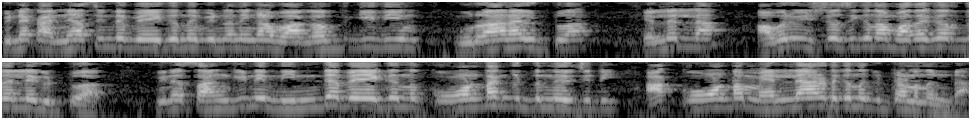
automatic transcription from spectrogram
പിന്നെ കന്യാസിന്റെ ബാഗിൽ നിന്ന് പിന്നെ നിങ്ങൾ ഭഗവത്ഗീതയും ഖുറാന കിട്ടുക അല്ലല്ല അവർ വിശ്വസിക്കുന്ന മതകൃതല്ലേ കിട്ടുക? പിന്നെ സംഗിണി നിന്റെ നിന്ന് കോണ്ടം കിട്ടുന്ന വെച്ചിട്ട് ആ കോണ്ടം എല്ലാവരുടെ നിന്ന് കിട്ടണമെന്നുണ്ടാ?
